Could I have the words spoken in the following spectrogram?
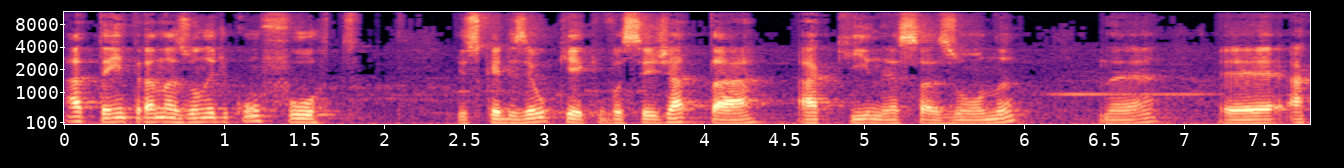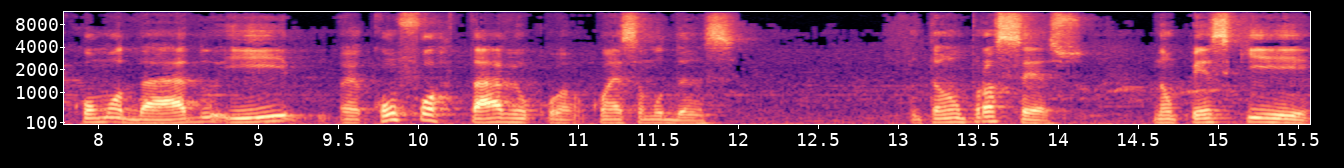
até entrar na zona de conforto. Isso quer dizer o quê? Que você já está aqui nessa zona, né, é, acomodado e é, confortável com, com essa mudança. Então é um processo. Não pense que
